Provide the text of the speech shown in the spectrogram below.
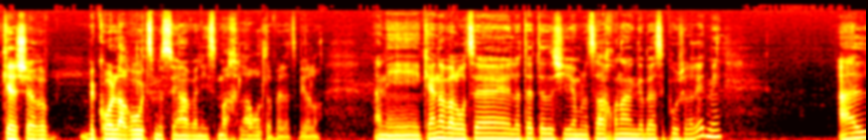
קשר בכל ערוץ מסוים, ואני אשמח להראות לו ולהצביע לו. אני כן אבל רוצה לתת איזושהי המלצה אחרונה לגבי הסיפור של הרידמי. אל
